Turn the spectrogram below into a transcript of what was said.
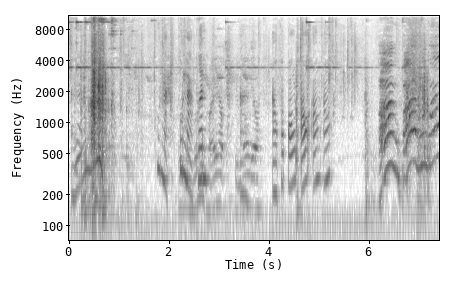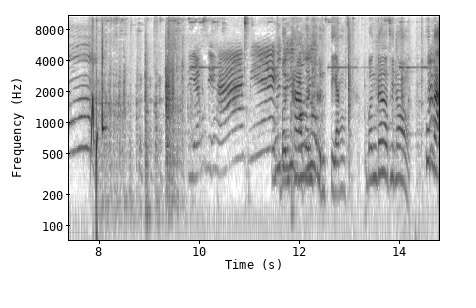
เอ้ยพูดน่ะพูดน่ะเพิ่นไหวครับถึงได้เดียวเอาพ่อเปาเอาเอาเอาพังพังลงมาเสียงสิฮักนี่เบิ่งท่าเพิ่นขึ้นเตียง เบิ่งเด้อพี่น้องพูดน่ะ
